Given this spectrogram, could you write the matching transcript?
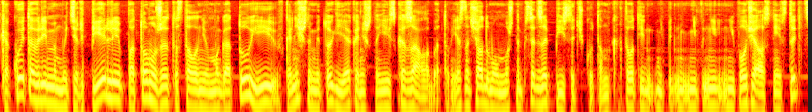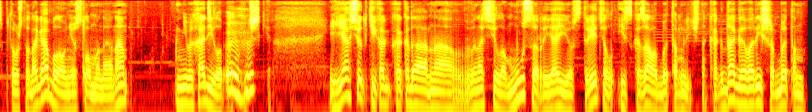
Какое-то время мы терпели, потом уже это стало не в моготу, и в конечном итоге я, конечно, ей сказал об этом. Я сначала думал, может, написать записочку, там как-то вот не, не, не, не получалось с ней встретиться, потому что нога была у нее сломанная, она не выходила практически. Угу. И я все-таки, как, когда она выносила мусор, я ее встретил и сказал об этом лично. Когда говоришь об этом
